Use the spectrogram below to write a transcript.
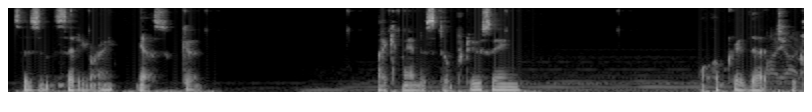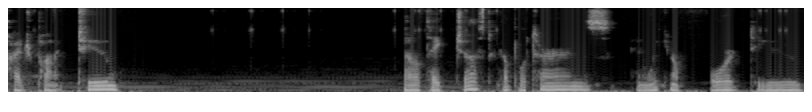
This is in the city, right? Yes, good. High command is still producing. We'll upgrade that to hydroponic 2. That'll take just a couple of turns, and we can afford to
